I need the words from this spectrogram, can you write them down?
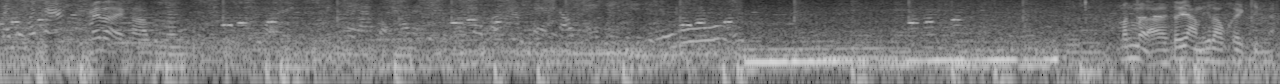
ไปดูไหมจ๊ะไม่ใส่ครับมันเหมือนอะไรสักอย่างที่เราเคยกินนะ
